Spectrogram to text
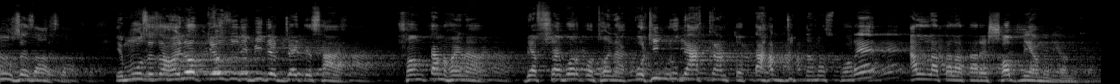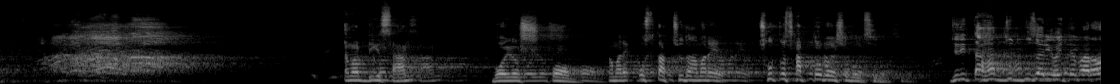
মুজেজা আছে। এই মুজেজা হইল কেউ যদি বিদেশ যাইতে চায়, সন্তান হয় না, ব্যবসায় বরকত হয় না, কঠিন রোগে আক্রান্ত, তাহাজ্জুদ নামাজ পড়ে আল্লাহ তালা তারে সব নিয়ামত দান করে। আমার দিকে সান বয়স কম। আমার এক ওস্তাদ শুধু আমার ছোট ছাত্র বয়সে বলছিল। যদি তাহাজ্জুদ গুজারি হইতে পারো,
